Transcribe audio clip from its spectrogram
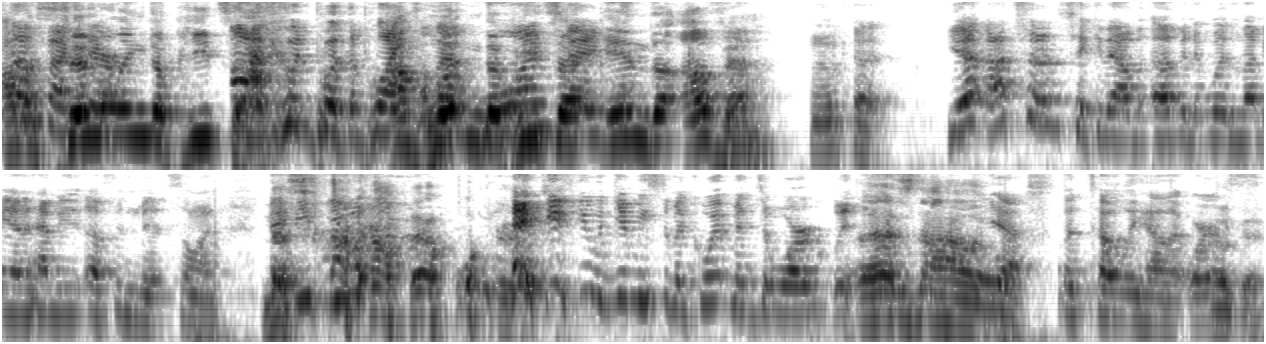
I'm stuff back there. assembling the pizza. I couldn't put the plates I'm on putting the pizza table. in the oven. Uh, okay. Yeah, I tried to take it out of the oven. It wouldn't let me I didn't have any oven mitts on. Maybe That's if you would, how that works. maybe if you would give me some equipment to work with. That's not how that yeah, works. that's totally how that works. Okay.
